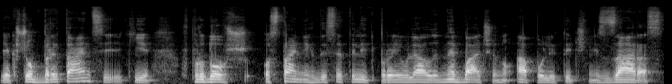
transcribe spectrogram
Якщо британці, які впродовж останніх десятиліть проявляли небачену аполітичність, зараз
